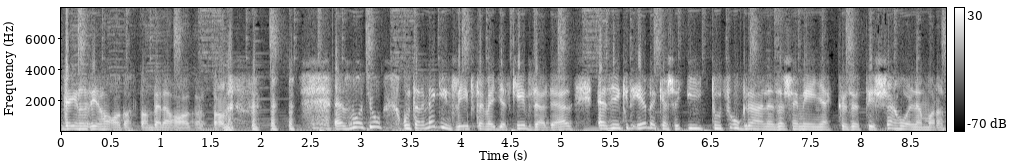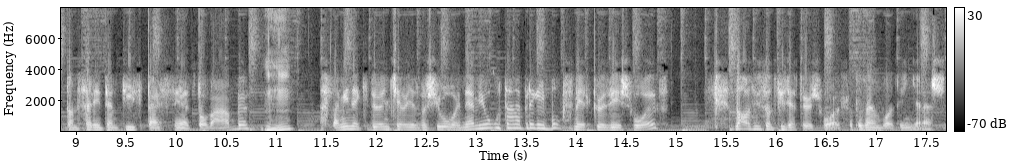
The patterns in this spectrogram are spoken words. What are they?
De én azért hallgattam, belehallgattam. Ez volt jó. Utána megint léptem egyet, képzeld el. Ezért érdekes, hogy így tudsz ugrálni az események között, és sehol nem maradtam szerintem 10 percnél tovább. Uh-huh. Aztán mindenki döntse, hogy ez most jó vagy nem jó. Utána pedig egy boxmérkőzés volt. Na, az viszont fizetős volt, tehát az nem volt ingyenes.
